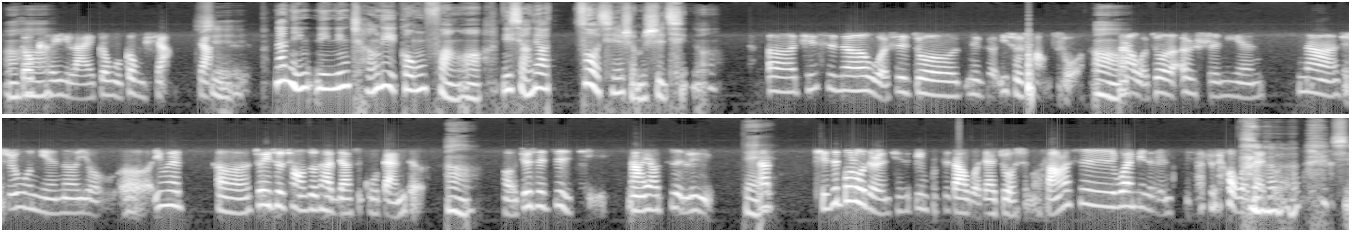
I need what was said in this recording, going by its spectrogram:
啊、都可以来跟我共享这样子。那您您您成立工坊啊？你想要做些什么事情呢？呃，其实呢，我是做那个艺术创作，嗯，那我做了二十年，那十五年呢，有呃，因为呃，做艺术创作它比较是孤单的，嗯，哦、呃，就是自己，那要自律，对，那。其实部落的人其实并不知道我在做什么，反而是外面的人比较知道我在做什么。是，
